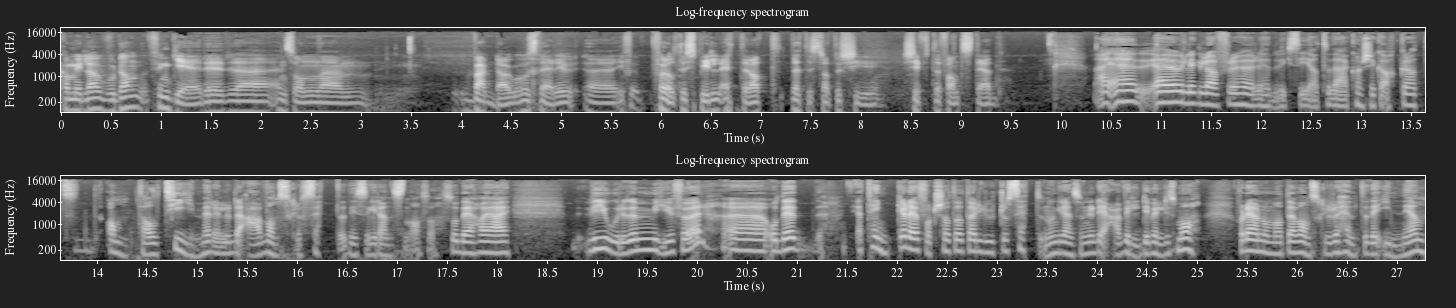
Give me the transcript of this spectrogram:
Camilla, hvordan fungerer uh, en sånn um, hverdag hos dere uh, i forhold til spill etter at dette strategiskiftet fant sted? Nei, jeg, jeg, er veldig glad for å høre Hedvig si at det er kanskje ikke akkurat antall timer, eller det er vanskelig å sette disse grensene, altså. Så det har jeg vi gjorde det mye før. Uh, og det, jeg tenker det fortsatt at det er lurt å sette noen grenser når de er veldig veldig små. For det er noe med at det er vanskeligere å hente det inn igjen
